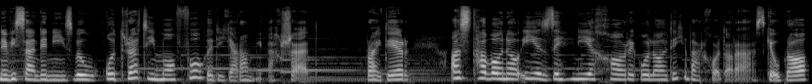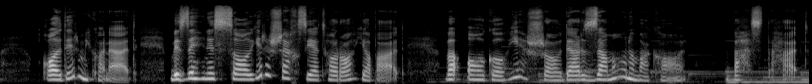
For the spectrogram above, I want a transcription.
نویسنده نیز به او قدرتی مافوق دیگران میبخشد. رایدر از توانایی ذهنی خارق‌العاده‌ای برخوردار است که او را قادر می کند به ذهن سایر شخصیت ها راه یابد و آگاهیش را در زمان و مکان بست دهد.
